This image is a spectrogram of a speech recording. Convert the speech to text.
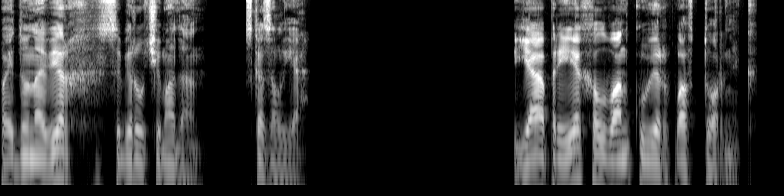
«Пойду наверх, соберу чемодан», — сказал я. Я приехал в Ванкувер во вторник.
